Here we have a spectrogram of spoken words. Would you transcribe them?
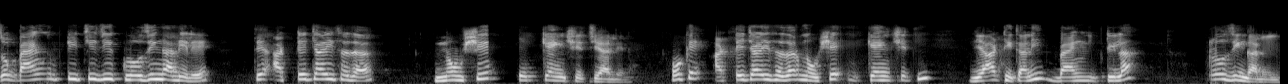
जो बँक निफ्टीची जी क्लोजिंग आलेली आहे ते अठ्ठेचाळीस हजार नऊशे एक्क्याऐंशी ची आलेली आहे. ओके? अठ्ठेचाळीस हजार नऊशे एक्क्याऐंशी ची या ठिकाणी बँक निफ्टीला क्लोजिंग आलेली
